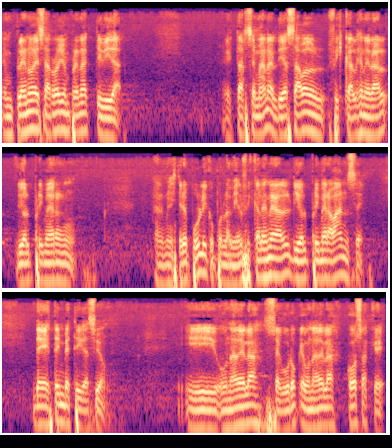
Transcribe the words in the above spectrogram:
en pleno desarrollo, en plena actividad. Esta semana, el día sábado, el fiscal general dio el primer el Ministerio Público, por la vía del fiscal general, dio el primer avance de esta investigación. Y una de las, seguro que una de las cosas que,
